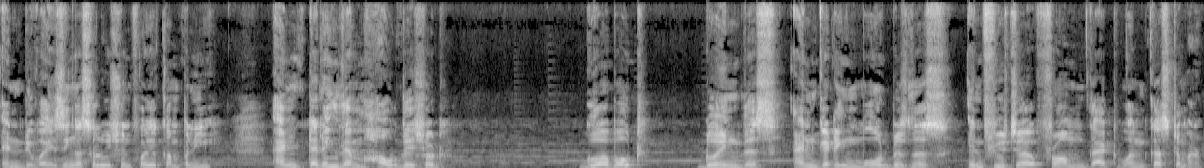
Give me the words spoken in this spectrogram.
in devising a solution for your company and telling them how they should go about doing this and getting more business in future from that one customer.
